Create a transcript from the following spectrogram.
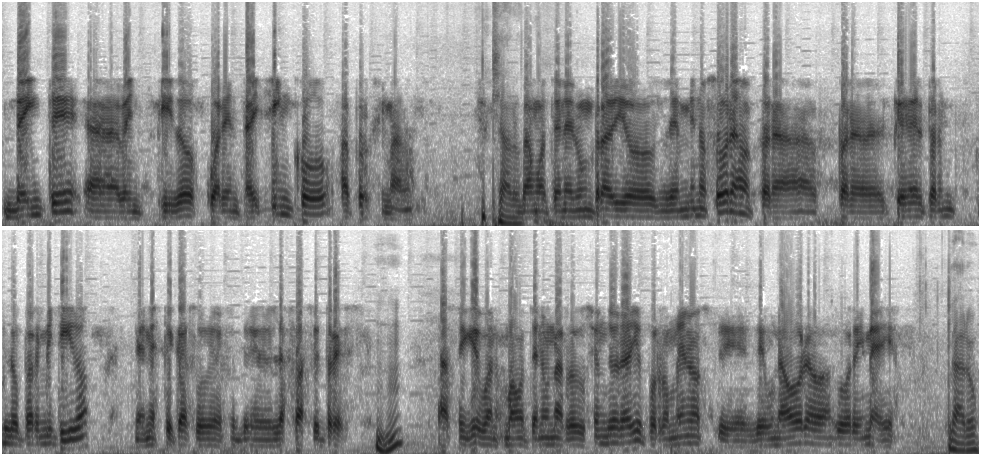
20 a 22.45 aproximado Claro. vamos a tener un radio de menos horas para, para que es el per- lo permitido, en este caso de, de la fase 3. Ujú. Así que bueno, vamos a tener una reducción de horario por lo menos de, de una hora, hora y media. Claro,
